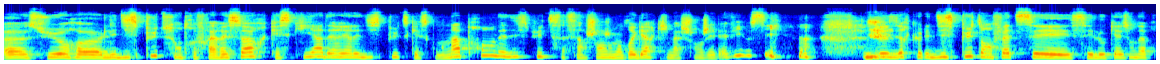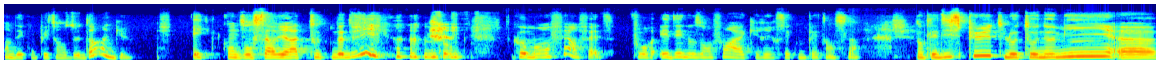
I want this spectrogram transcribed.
euh, sur euh, les disputes entre frères et sœurs. Qu'est-ce qu'il y a derrière les disputes? Qu'est-ce qu'on apprend des disputes? Ça, c'est un changement de regard qui m'a changé la vie aussi. de dire que les disputes, en fait, c'est, c'est l'occasion d'apprendre des compétences de dingue et qu'on en servira toute notre vie. Comment on fait, en fait pour aider nos enfants à acquérir ces compétences-là? Donc les disputes, l'autonomie, euh,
